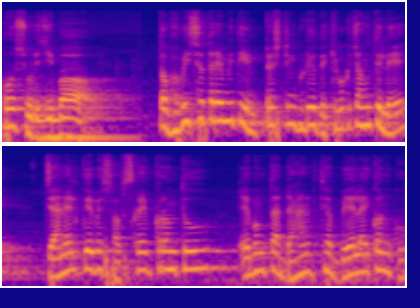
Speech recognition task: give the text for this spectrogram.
ହୋସ୍ ଉଡ଼ିଯିବ। ତ ଭବିଷ୍ୟତରେ ଏମିତି ଇଣ୍ଟରେଷ୍ଟିଂ ଭିଡ଼ିଓ ଦେଖିବାକୁ ଚାହୁଁଥିଲେ ଚ୍ୟାନେଲକୁ ଏବେ ସବସ୍କ୍ରାଇବ୍ କରନ୍ତୁ ଏବଂ ତା ଡାହାଣରେ ଥିବା ବେଲ୍ ଆଇକନ୍କୁ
